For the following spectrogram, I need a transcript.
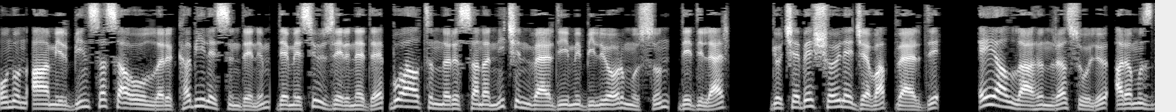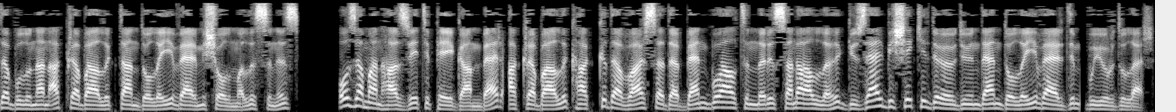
onun, Amir bin Sasa oğulları kabilesindenim, demesi üzerine de, bu altınları sana niçin verdiğimi biliyor musun, dediler. Göçebe şöyle cevap verdi, Ey Allah'ın Resulü, aramızda bulunan akrabalıktan dolayı vermiş olmalısınız. O zaman Hazreti Peygamber, akrabalık hakkı da varsa da ben bu altınları sana Allah'ı güzel bir şekilde övdüğünden dolayı verdim, buyurdular.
